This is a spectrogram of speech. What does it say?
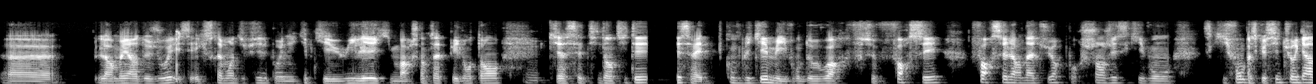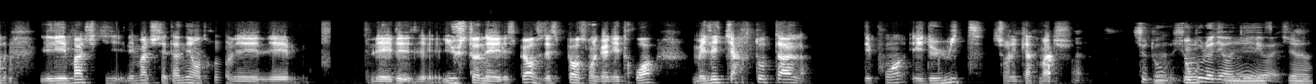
leur manière de jouer et c'est extrêmement difficile pour une équipe qui est huilée, qui marche comme ça depuis longtemps, Mm. qui a cette identité. Ça va être compliqué, mais ils vont devoir se forcer, forcer leur nature pour changer ce qu'ils vont, ce qu'ils font. Parce que si tu regardes les matchs qui, les matchs cette année entre les, les, les, les- Houston et les Spurs, les Spurs vont gagner 3, mais l'écart total des points est de 8 sur les 4 matchs. Surtout, surtout le dernier, ouais. a-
